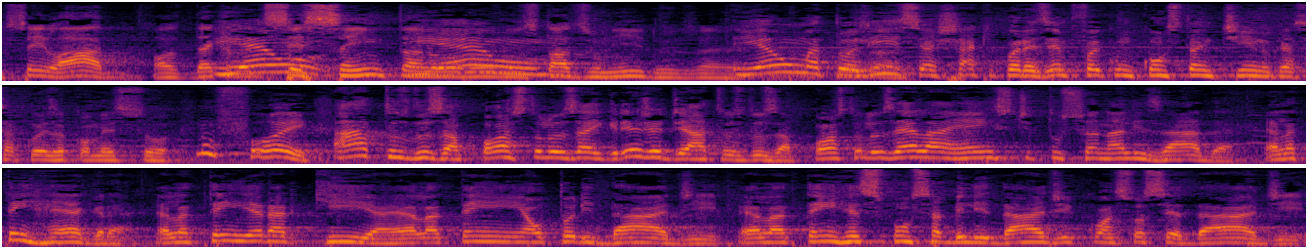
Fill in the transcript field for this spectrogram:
sei lá, à década E é de um- 60 e no- é nos um- Estados Unidos. é. E é uma tolice achar que, por exemplo, foi com Constantino que essa coisa começou. Não foi. Atos dos Apóstolos, a igreja de Atos dos Apóstolos, ela é institucionalizada. ela tem regra, ela tem hierarquia, ela tem autoridade, ela tem responsabilidade com a sociedade,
